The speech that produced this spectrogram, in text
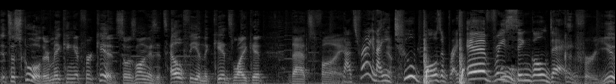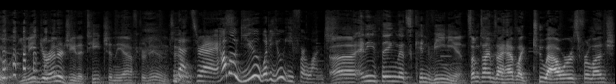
it's a school. They're making it for kids. So as long as it's healthy and the kids like it, that's fine. That's right. And I Yeah. eat two bowls of rice every Ooh, single day. Good for you. you need your energy to teach in the afternoon too. That's right. How about you? What do you eat for lunch? Uh, anything that's convenient. Sometimes I have like two hours for lunch.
